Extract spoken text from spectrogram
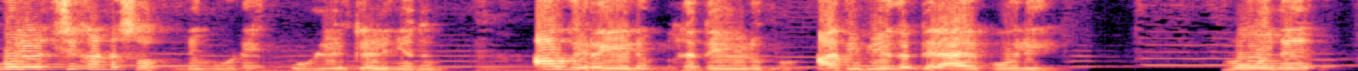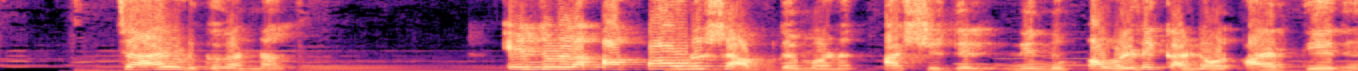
പുലർച്ചെ കണ്ട സ്വപ്നം കൂടെ ഉള്ളിൽ തെളിഞ്ഞതും ആ വിറയലും ഹൃദയമെടുപ്പും അതിവേഗത്തിലായ പോലെ. മോന് ചായ എടുക്കുക കണ്ണ എന്നുള്ള അപ്പാവുടെ ശബ്ദമാണ് അശ്വതിൽ നിന്നും അവളുടെ കണ്ണുകൾ അലർത്തിയത്.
